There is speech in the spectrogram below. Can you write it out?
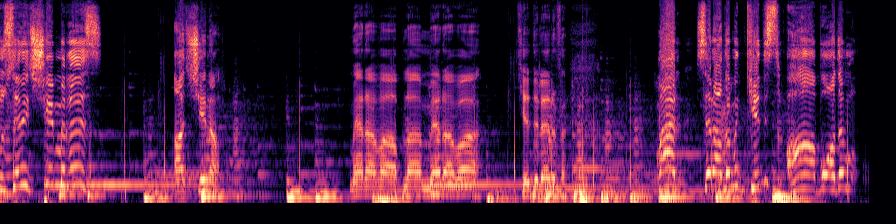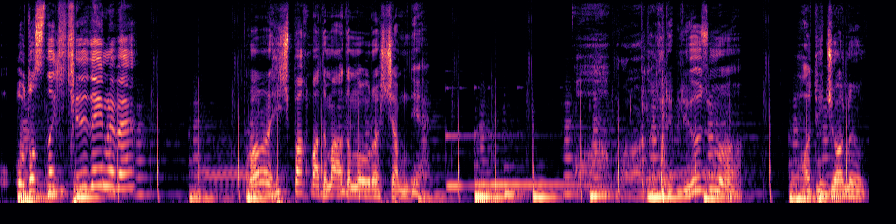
Bu senin çiçeğin mi kız? Aç çiçeğini al. Merhaba abla merhaba. Kedileri falan. Lan sen adamın kedisi. Aa bu adam odasındaki kedi değil mi be? Buralara hiç bakmadım ha adamla uğraşacağım diye. Aa buralarda girebiliyoruz mu? Hadi canım.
